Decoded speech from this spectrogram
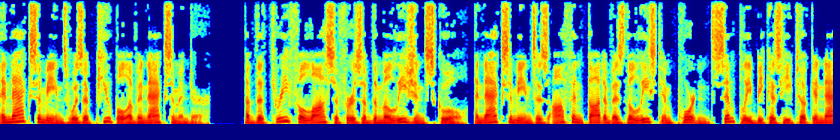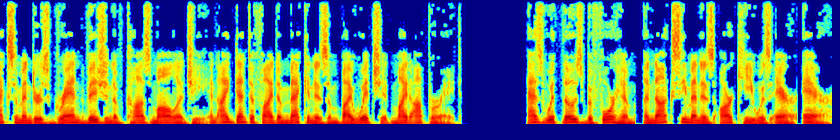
Anaximenes was a pupil of Anaximander. Of the three philosophers of the Milesian school, Anaximenes is often thought of as the least important simply because he took Anaximander's grand vision of cosmology and identified a mechanism by which it might operate. As with those before him, Anaximenes' arche was air, air.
